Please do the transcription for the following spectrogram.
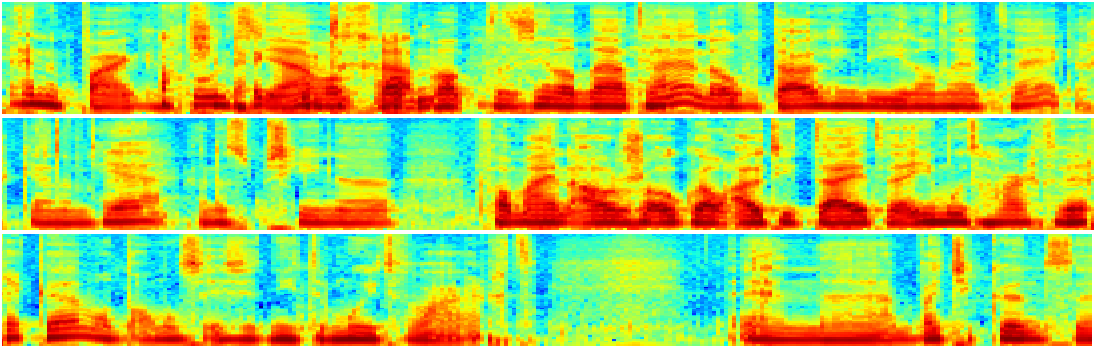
En een paar keer goed, ja. Want, dat is inderdaad ja. hè, een overtuiging die je dan hebt. Hè. Ik herken hem. Ja. En dat is misschien van mijn ouders ook wel uit die tijd. je moet hard werken, want anders is het niet de moeite waard. En uh, wat je kunt, uh,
